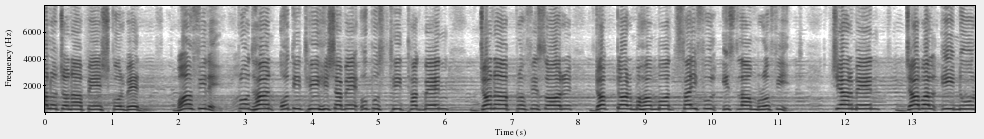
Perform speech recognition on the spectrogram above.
আলোচনা পেশ করবেন। মাহফিলে প্রধান অতিথি হিসাবে উপস্থিত থাকবেন জনাব professor doctor Mohammad Saiful Islam Rafiq, chairman Jabal e Noor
